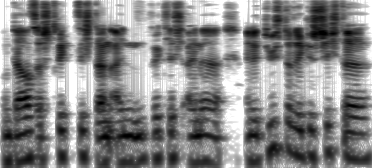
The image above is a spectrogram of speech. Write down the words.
und daraus erstrickt sich dann ein, wirklich eine, eine düstere Geschichte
